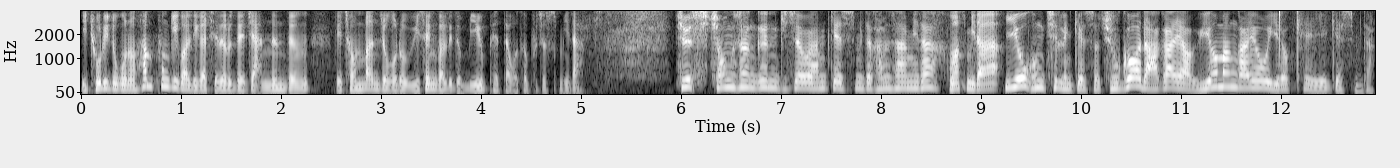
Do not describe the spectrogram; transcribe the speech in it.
이 조리 도구는 환풍기 관리가 제대로 되지 않는 등 전반적으로 위생 관리도 미흡했다고 덧붙였습니다. 주스 정상근 기자와 함께했습니다. 감사합니다. 고맙습니다. 2507님께서 죽어 나가야 위험한가요? 이렇게 얘기했습니다.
